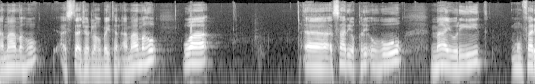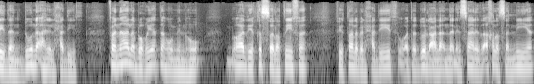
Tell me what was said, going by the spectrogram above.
أمامه استأجر له بيتا أمامه و آه، صار يقرئه ما يريد منفردا دون أهل الحديث فنال بغيته منه. وهذه قصة لطيفة في طلب الحديث وتدل على أن الإنسان إذا أخلص النية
